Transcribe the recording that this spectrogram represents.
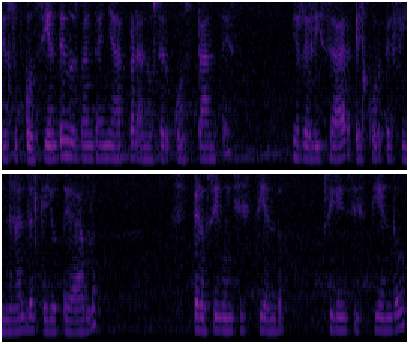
El subconsciente nos va a engañar para no ser constantes y realizar el corte final del que yo te hablo. Pero sigo insistiendo, sigue insistiendo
